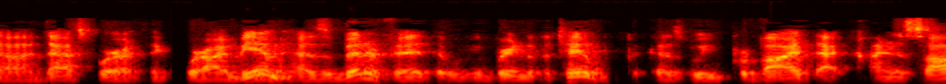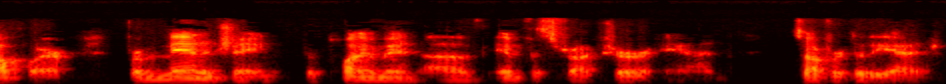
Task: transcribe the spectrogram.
uh, that's where I think where IBM has a benefit that we can bring to the table because we provide that kind of software for managing deployment of infrastructure and software to the edge.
